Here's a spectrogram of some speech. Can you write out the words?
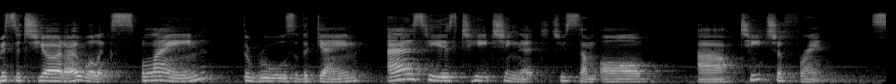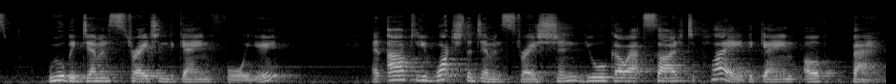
Mr. Teodo will explain the rules of the game as he is teaching it to some of our teacher friends. We will be demonstrating the game for you. And after you've watched the demonstration, you will go outside to play the game of Bang.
